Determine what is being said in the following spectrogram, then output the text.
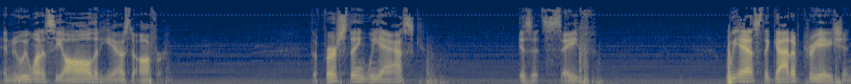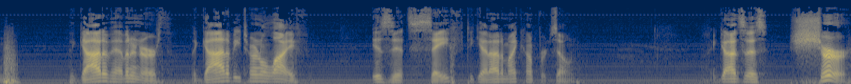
And we want to see all that He has to offer? The first thing we ask is it safe? We ask the God of creation, the God of heaven and earth, the God of eternal life, is it safe to get out of my comfort zone? And God says, Sure.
